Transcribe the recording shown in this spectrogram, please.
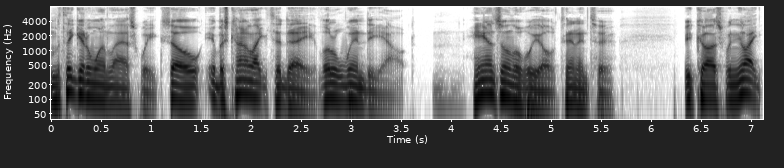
I'm thinking of one last week. So it was kind of like today, a little windy out. Mm-hmm. Hands on the wheel, ten and two, because when you like,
